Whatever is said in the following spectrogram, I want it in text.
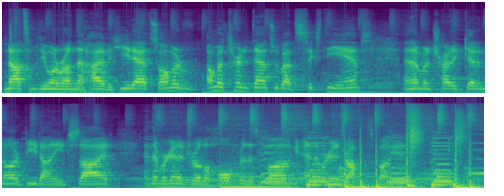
not something you want to run that high of a heat at. So I'm gonna I'm gonna turn it down to about 60 amps and I'm gonna try to get another bead on each side and then we're gonna drill the hole for this bung and then we're gonna drop this bung in.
